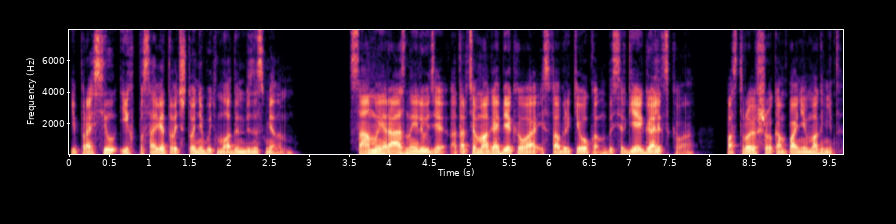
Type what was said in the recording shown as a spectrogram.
и просил их посоветовать что-нибудь молодым бизнесменам. Самые разные люди, от Артема Агабекова из «Фабрики окон» до Сергея Галицкого, построившего компанию «Магнит»,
